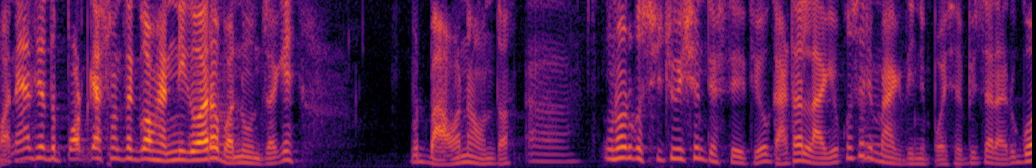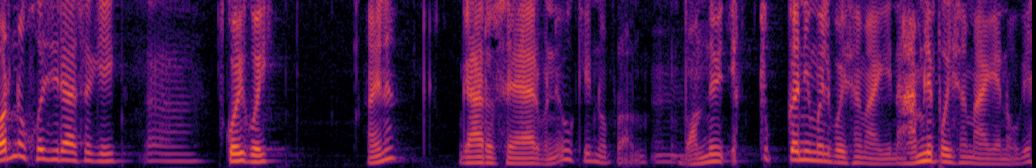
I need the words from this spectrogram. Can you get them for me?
भनेको थियो त पडकास्टमा चाहिँ गफान्नी गएर भन्नुहुन्छ कि? बट भावना हो नि त। उनीहरूको सिचुएसन त्यस्तै थियो। घाटा लाग्यो। कसरी मागिदिने पैसा बिचराहरू? गर्न खोजिरहेछ केही। कोही कोही। होइन? गाह्रो छ यार भने ओके नो प्रब्लम भन्दै एकचुक्क नि मैले पैसा मागिनँ। हामीले पैसा मागेनौँ कि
